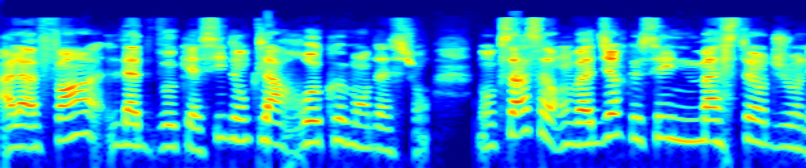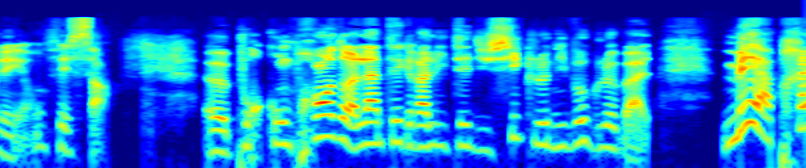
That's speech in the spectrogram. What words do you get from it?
à la fin, l'advocacy, donc la recommandation. Donc ça, ça, on va dire que c'est une master journey. On fait ça euh, pour comprendre l'intégralité du cycle au niveau global. Mais après,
